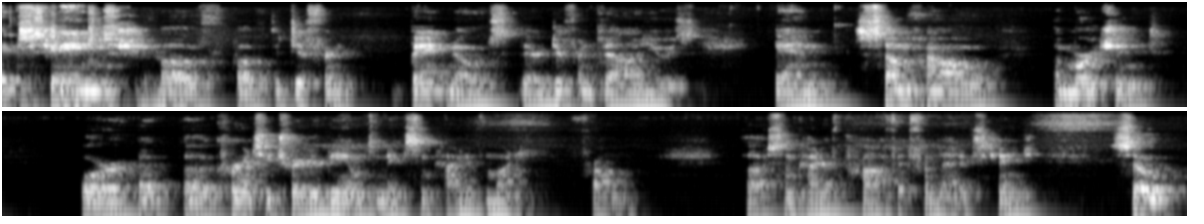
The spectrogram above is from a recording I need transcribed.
exchange of of the different banknotes, their different values, and somehow a merchant or a, a currency trader being able to make some kind of money from uh, some kind of profit from that exchange. So,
